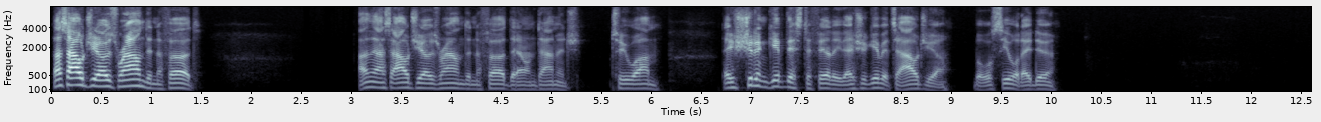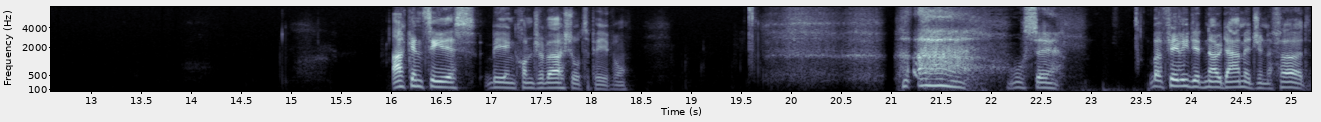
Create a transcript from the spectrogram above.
That's Algeo's round in the third. I think that's Algeo's round in the third there on damage. 2 1. Um, they shouldn't give this to Fili. They should give it to Algeo, but we'll see what they do. I can see this being controversial to people. we'll see. But Fili did no damage in the third.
